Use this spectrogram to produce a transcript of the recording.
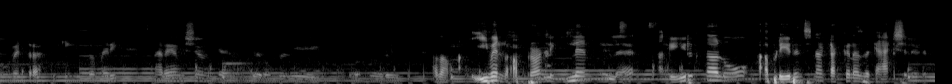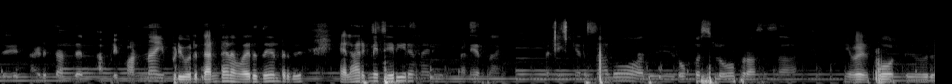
உமன் டிராஃபிக்கிங்ன்ற மாதிரி நிறையா விஷயம் இங்கே வந்து ரொம்பவே ரொம்ப ஒரு அதான் ஈவன் அப்ராட்ல இல்லைன்னு இல்லை அங்கே இருந்தாலும் அப்படி இருந்துச்சுன்னா டக்குன்னு அதுக்கு ஆக்ஷன் எடுத்து அடுத்து அந்த அப்படி பண்ணால் இப்படி ஒரு தண்டனை வருதுன்றது எல்லாருக்குமே தெரிகிற மாதிரி பண்ணிடுறாங்க. பட் இங்கே இருந்தாலும் அது ரொம்ப ஸ்லோ ப்ராசஸாக இவர் போட்டு ஒரு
